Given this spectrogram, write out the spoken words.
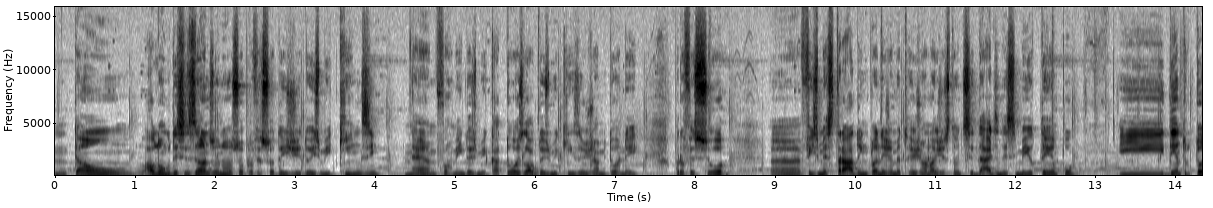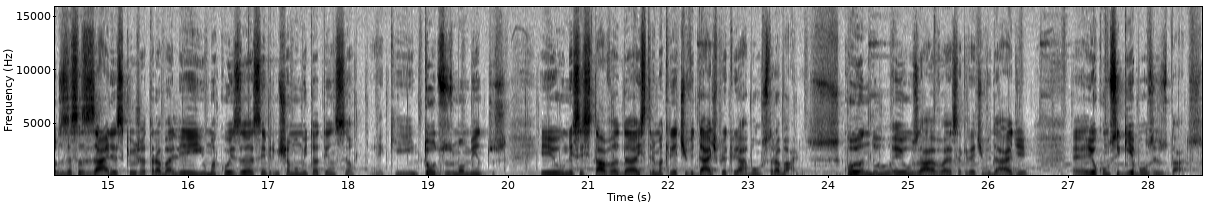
Então, ao longo desses anos, né, eu sou professor desde 2015, né, me formei em 2014, logo em 2015 eu já me tornei professor. Uh, fiz mestrado em Planejamento Regional e Gestão de Cidades nesse meio tempo. E dentro de todas essas áreas que eu já trabalhei, uma coisa sempre me chamou muito a atenção: é que em todos os momentos eu necessitava da extrema criatividade para criar bons trabalhos. Quando eu usava essa criatividade, é, eu conseguia bons resultados.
